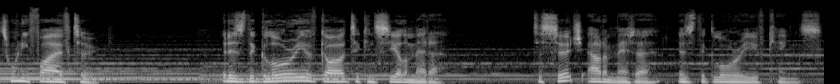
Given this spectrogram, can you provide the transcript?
25 2. It is the glory of God to conceal a matter. To search out a matter is the glory of kings.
